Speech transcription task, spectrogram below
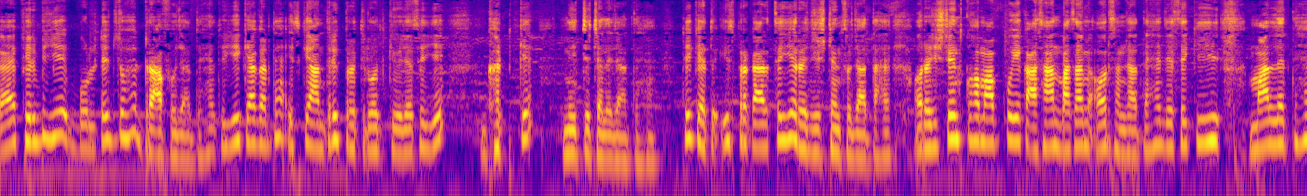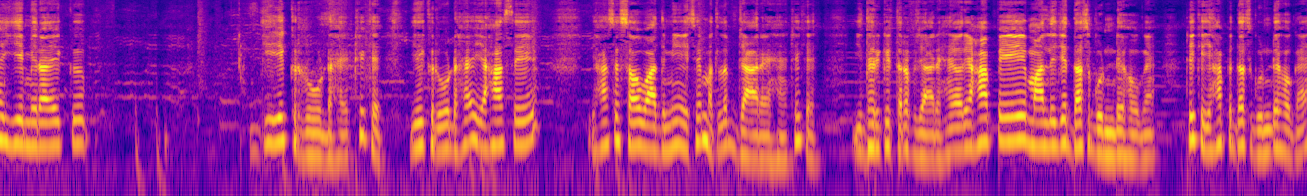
फिर भी ये वोल्टेज जो है ड्राफ हो जाते हैं। तो ये क्या करते हैं? इसके आंतरिक प्रतिरोध की वजह से ये घट के नीचे चले जाते हैं। ठीक है? तो इस प्रकार से ये रेजिस्टेंस हो जाता है। और रेजिस्टेंस को हम आपको एक आसान भाषा में और समझाते हैं। जैसे कि मान लेते हैं, ये मेरा एक, ये एक रोड है। ठीक है? ये एक रोड है। यहाँ से यहाँ से सौ आदमी ऐसे मतलब जा रहे हैं, ठीक है? इधर की तरफ़ जा रहे हैं और यहाँ पे मान लीजिए दस गुंडे हो गए, ठीक है? यहाँ पे दस गुंडे हो गए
